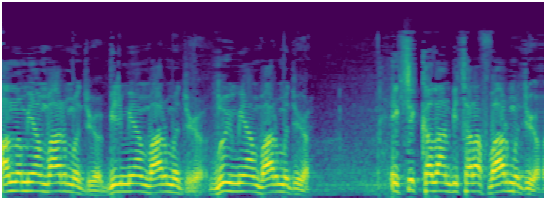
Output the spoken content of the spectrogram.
Anlamayan var mı diyor. Bilmeyen var mı diyor. Duymayan var mı diyor. Eksik kalan bir taraf var mı diyor.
